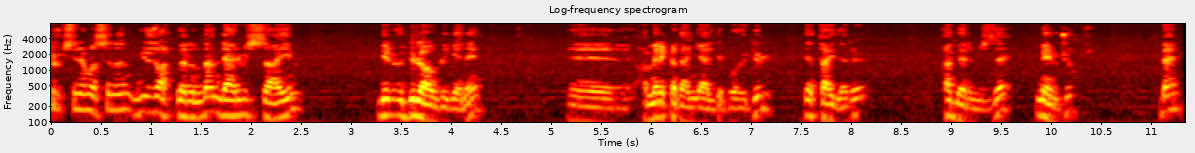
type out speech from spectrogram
Türk sinemasının yüz haklarından Derviş Zaim bir ödül aldı gene. Ee, Amerika'dan geldi bu ödül. Detayları haberimizde mevcut. Ben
